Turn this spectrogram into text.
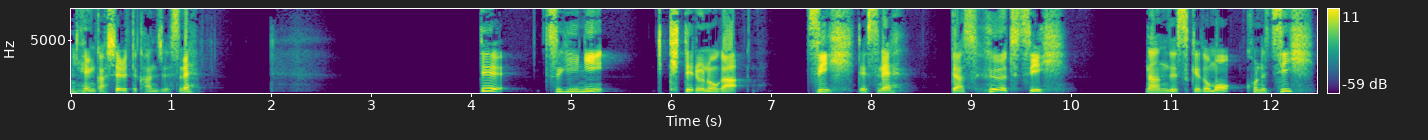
に変化してるって感じですね。で、次に来てるのが sich ですね。das hurt sich なんですけども、この sich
